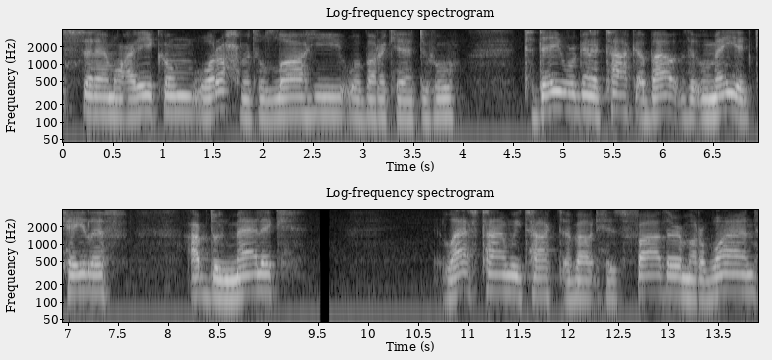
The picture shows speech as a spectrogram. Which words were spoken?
Assalamu alaikum wa rahmatullahi wa barakatuhu. Today we're going to talk about the Umayyad Caliph Abdul Malik. Last time we talked about his father Marwan,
